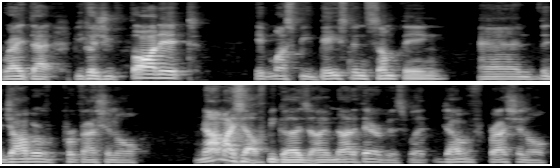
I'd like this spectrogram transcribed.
Right? That because you thought it, it must be based in something and the job of professional not myself because i'm not a therapist but job of professional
